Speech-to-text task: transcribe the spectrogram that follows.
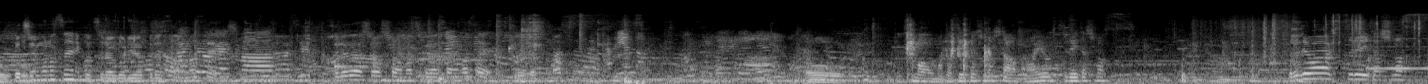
오. ご注文の際にこちらをご利用くださいませそれでは少々お待ちくださいませ失礼いたします오. お客様お待たせいたしました前を失礼いたしますそれでは失礼いたします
